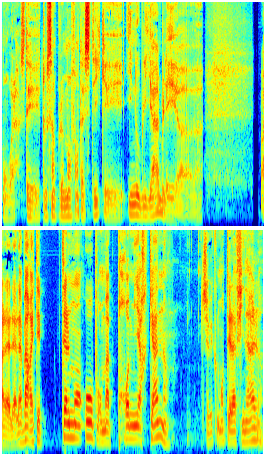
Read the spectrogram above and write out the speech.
Bon voilà, c'était tout simplement fantastique et inoubliable et voilà, la, la barre était tellement haut pour ma première canne. J'avais commenté la finale,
